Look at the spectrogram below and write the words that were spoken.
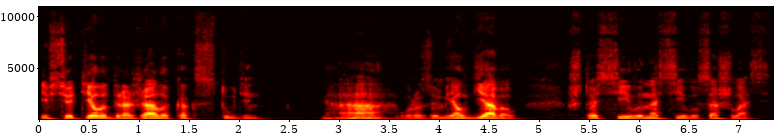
и все тело дрожало, как студень. А, уразумел дьявол, что сила на силу сошлась.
